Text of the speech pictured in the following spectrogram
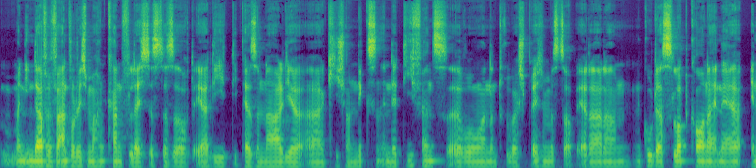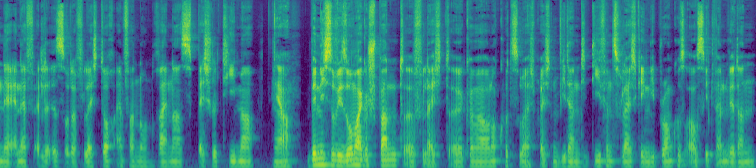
man ihn dafür verantwortlich machen kann. Vielleicht ist das auch eher die, die Personalie äh, Keyshawn Nixon in der Defense, äh, wo man dann drüber sprechen müsste, ob er da dann ein guter Slot-Corner in der, in der NFL ist oder vielleicht doch einfach nur ein reiner Special-Teamer. Ja, bin ich sowieso mal gespannt. Äh, vielleicht äh, können wir auch noch kurz drüber sprechen, wie dann die Defense vielleicht gegen die Broncos aussieht, wenn wir dann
